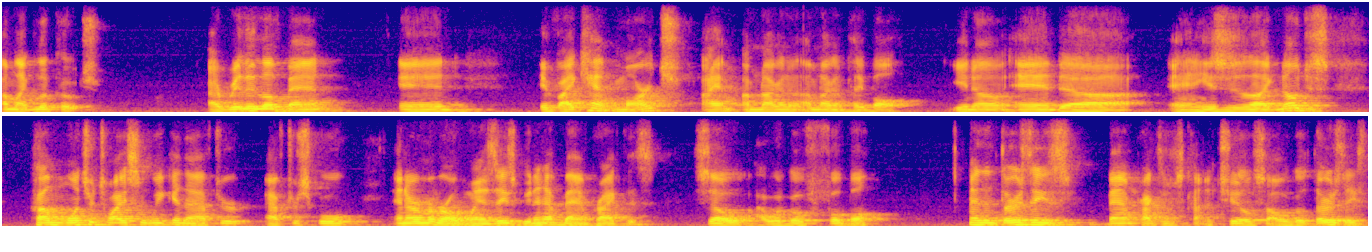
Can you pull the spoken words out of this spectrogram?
I'm like, look, coach, I really love band, and if I can't march, I, I'm not gonna I'm not gonna play ball, you know. And uh, and he's just like, no, just come once or twice a weekend after after school. And I remember on Wednesdays we didn't have band practice. So I would go for football. And then Thursdays, band practice was kind of chill. So I would go Thursdays.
